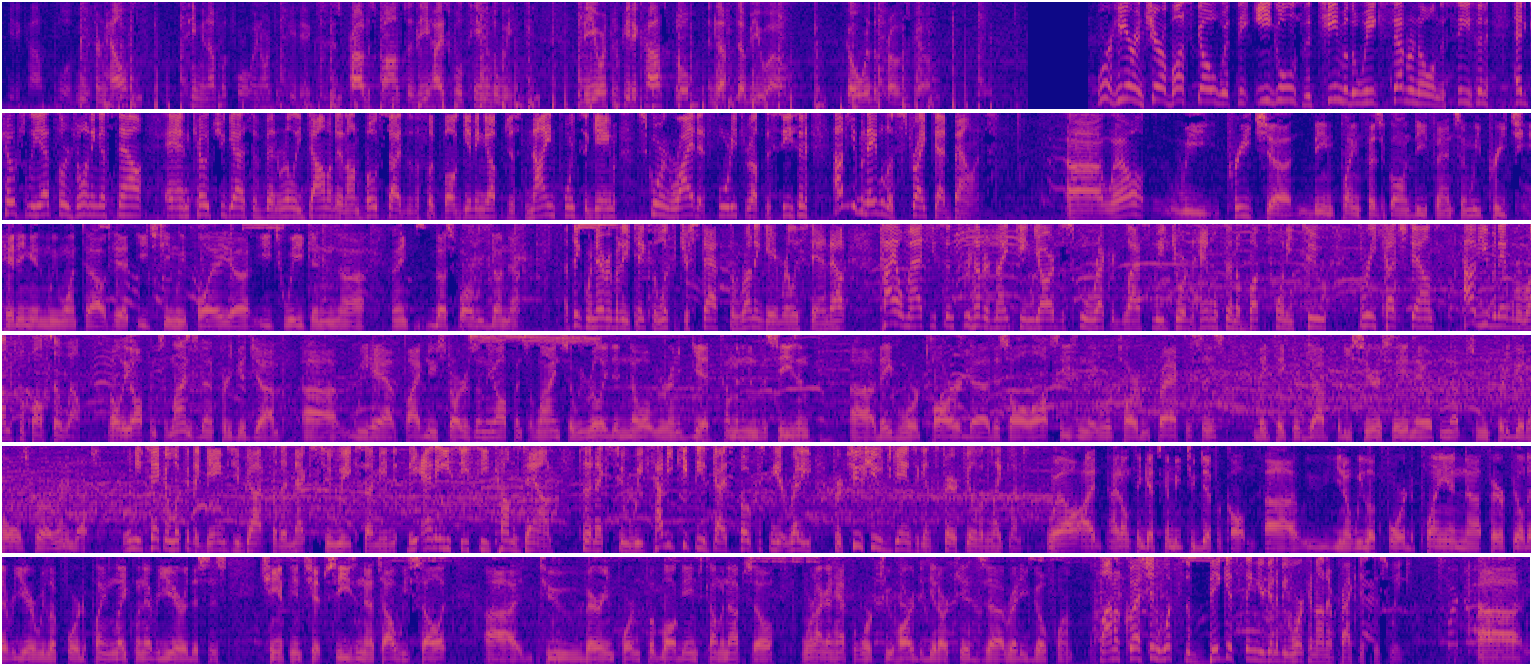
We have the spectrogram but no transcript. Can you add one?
Orthopedic Hospital of Lutheran Health, teaming up with Fort Wayne Orthopedics, is proud to sponsor the High School Team of the Week, the Orthopedic Hospital and FWO. Go where the pros go. We're here in Churubusco with the Eagles, the team of the week, 7 0 in the season. Head coach Lee Etzler joining us now. And, coach, you guys have been really dominant on both sides of the football, giving up just nine points a game, scoring right at 40 throughout the season. How have you been able to strike that balance? Uh, well, we preach uh, being playing physical on defense, and we preach hitting, and we want to out hit each team we play uh, each week. And uh, I think thus far we've done that. I think when everybody takes a look at your stats, the running game really stand out. Kyle Mathewson, 319 yards, a school record last week. Jordan Hamilton, a buck 22, three touchdowns. How have you been able to run the football so well? Well, the offensive line has done a pretty good job. Uh, we have five new starters on the offensive line, so we really didn't know what we were going to get coming into the season. Uh, they've worked hard uh, this all offseason. They worked hard in practices. They take their job pretty seriously, and they opened up some pretty good holes for our running backs. When you take a look at the games you've got for the next two weeks, I mean, the NECC comes down to the next two weeks. How do you keep these guys focused and get ready for two huge games against Fairfield and Lakeland? Well, I, I don't think that's going to be too difficult. Uh, you know, we look forward to playing uh, Fairfield every year. We look forward to playing Lakeland every year. This is championship season. That's how we sell it. Uh, two very important football games coming up, so we're not going to have to work too hard to get our kids uh, ready to go for them. Final question What's the biggest thing you're going to be working on in practice this week? Uh,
